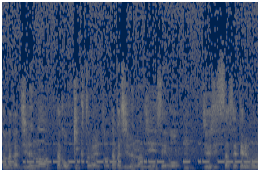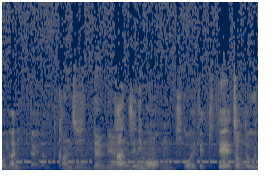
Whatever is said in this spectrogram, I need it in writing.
そのなんか自分のなんか大きく捉えるとなんか自分の人生をうん。充実させてるもの何みたいな。感じだよね。感じにも聞こえてきてちょっとうっ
